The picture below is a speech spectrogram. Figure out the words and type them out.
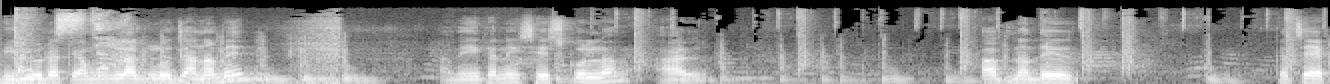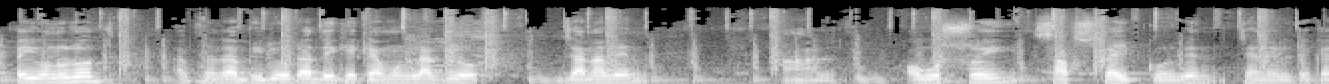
ভিডিওটা কেমন লাগল জানাবে। আমি এখানেই শেষ করলাম। আর আপনাদের কাছে একটাই অনুরোধ আপনারা ভিডিওটা দেখে কেমন লাগল জানাবেন। আর অবশ্যই সাবস্ক্রাইব করবেন চ্যানেলটাকে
